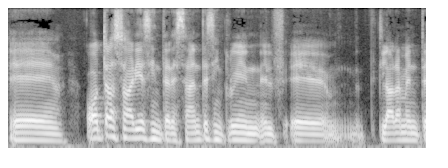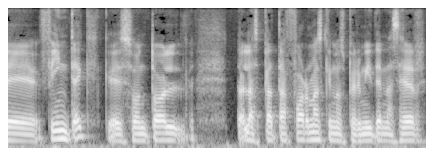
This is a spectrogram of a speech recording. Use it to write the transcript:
Eh, otras áreas interesantes incluyen el, eh, claramente fintech, que son todas las plataformas que nos permiten hacer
